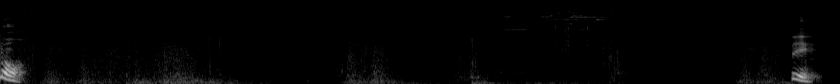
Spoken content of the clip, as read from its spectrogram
No. Sì.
